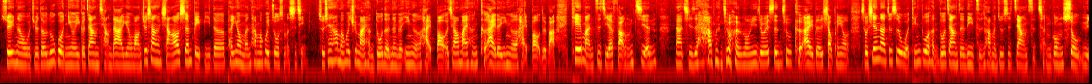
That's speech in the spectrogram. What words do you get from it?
所以呢，我觉得如果你有一个这样强大的愿望，就像想要生 baby 的朋友们，他们会做什么事情？首先，他们会去买很多的那个婴儿海报，而且要买很可爱的婴儿海报，对吧？贴满自己的房间。那其实他们就很容易就会生出可爱的小朋友。首先呢，就是我听过很多这样的例子，他们就是这样子成功受孕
